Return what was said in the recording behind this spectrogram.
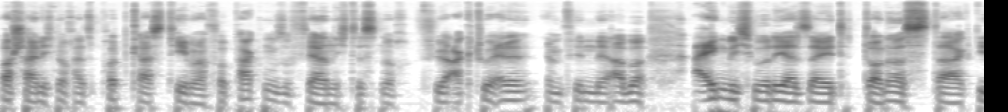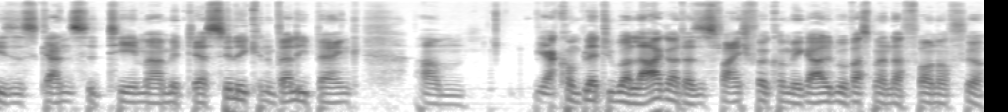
wahrscheinlich noch als Podcast-Thema verpacken, sofern ich das noch für aktuell empfinde. Aber eigentlich wurde ja seit Donnerstag dieses ganze Thema mit der Silicon Valley Bank ähm, ja komplett überlagert. Also es war eigentlich vollkommen egal, über was man davor noch für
